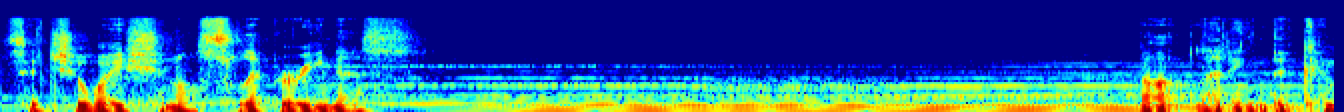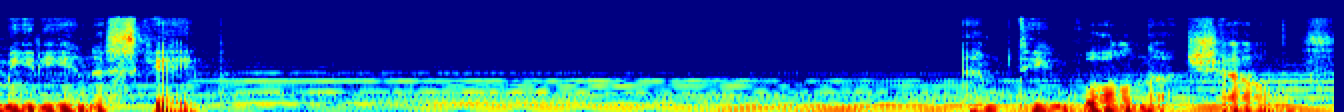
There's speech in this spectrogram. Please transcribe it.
Situational slipperiness. Not letting the comedian escape. empty walnut shells.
